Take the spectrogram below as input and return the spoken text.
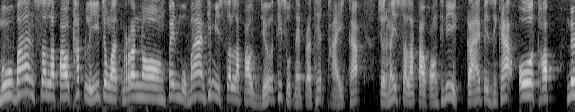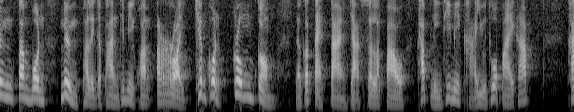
หมู่บ้านซาลาเปาทับหลีจังหวัดระนอง เป็นหมู่บ้านที่มีซาลาเปาเยอะที่สุดในประเทศไทยครับจนทำให้ซาลาเปาของที่นี่กลายเป็นสินค้าโอท็อปหนึ่งตำบลหนึ่งผลิตภัณฑ์ที่มีความอร่อย เข้มข้นกลมกล่อม แล้วก็แตกต่างจากซาลาเปาทับหลีที่มีขายอยู่ทั่วไปครับ ใคร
